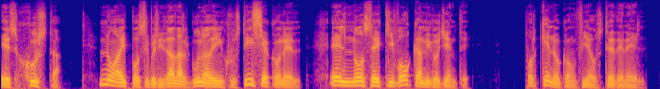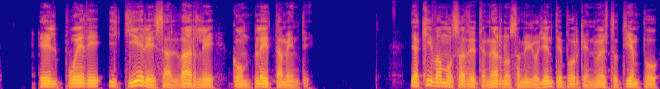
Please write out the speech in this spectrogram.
es justa. No hay posibilidad alguna de injusticia con Él. Él no se equivoca, amigo oyente. ¿Por qué no confía usted en Él? Él puede y quiere salvarle completamente. Y aquí vamos a detenernos, amigo oyente, porque nuestro tiempo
